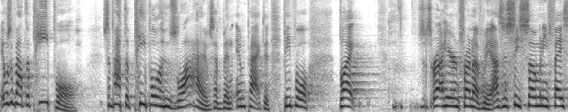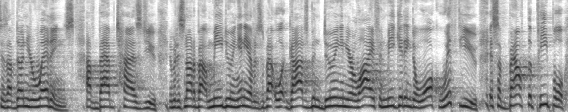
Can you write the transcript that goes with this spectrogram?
it was about the people. It's about the people whose lives have been impacted. People like right here in front of me. I just see so many faces. I've done your weddings, I've baptized you. But it's not about me doing any of it. It's about what God's been doing in your life and me getting to walk with you. It's about the people.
